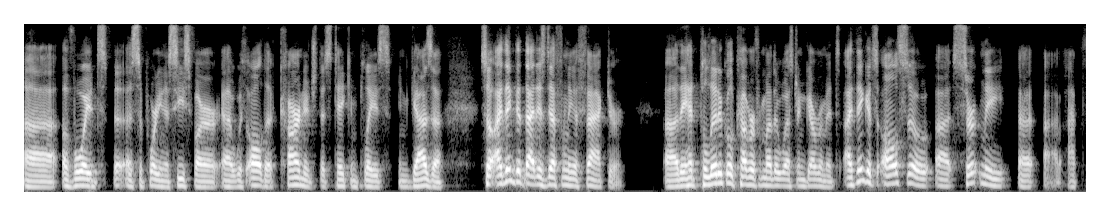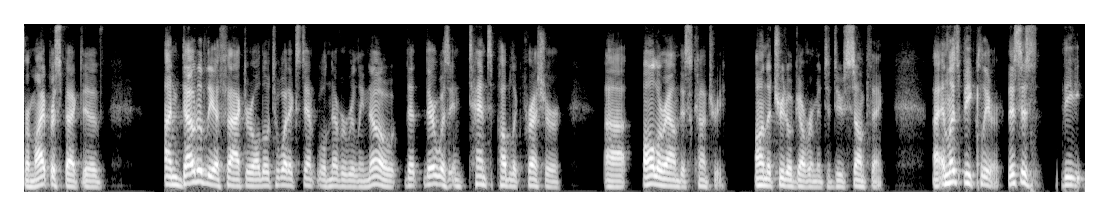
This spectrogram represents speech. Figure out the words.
uh, avoid uh, supporting a ceasefire uh, with all the carnage that's taken place in Gaza. So I think that that is definitely a factor. Uh, they had political cover from other Western governments. I think it's also uh, certainly, uh, from my perspective, undoubtedly a factor, although to what extent we'll never really know, that there was intense public pressure all around this country on the Trudeau government to do something. Uh, and let's be clear, this is the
